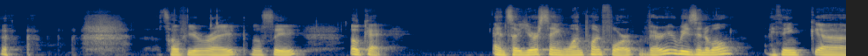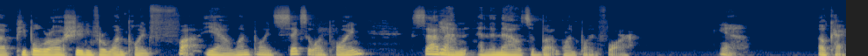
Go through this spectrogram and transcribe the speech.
Let's hope you're right. We'll see. Okay. And so you're saying 1.4, very reasonable. I think uh, people were all shooting for 1.5, yeah, 1.6 at one point, seven, and then now it's about 1.4. Yeah. Okay.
